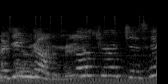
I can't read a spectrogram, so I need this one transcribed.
I didn't know. Those churches.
